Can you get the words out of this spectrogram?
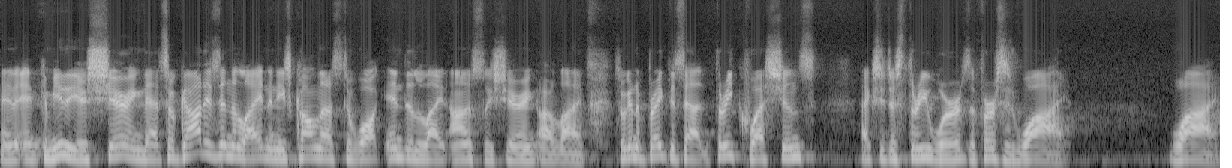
and, and community is sharing that. So God is in the light, and He's calling us to walk into the light, honestly sharing our life. So we're going to break this out in three questions, actually, just three words. The first is why. Why?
